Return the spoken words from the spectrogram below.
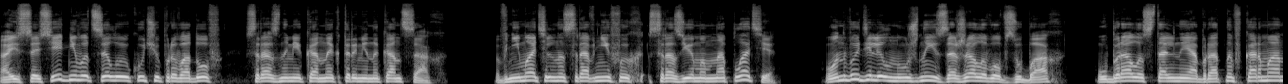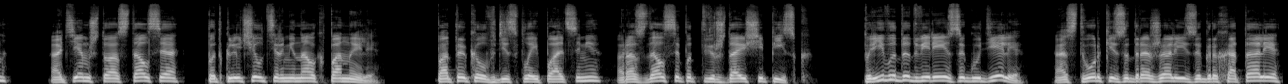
а из соседнего целую кучу проводов с разными коннекторами на концах. Внимательно сравнив их с разъемом на плате, он выделил нужный, зажал его в зубах, убрал остальные обратно в карман, а тем, что остался, подключил терминал к панели. Потыкал в дисплей пальцами, раздался подтверждающий писк. Приводы дверей загудели, а створки задрожали и загрохотали,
